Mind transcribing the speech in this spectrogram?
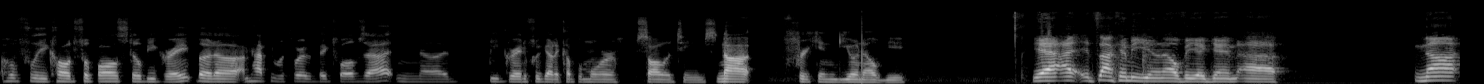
hopefully college football will still be great. But uh, I'm happy with where the Big 12's at, and uh, it'd be great if we got a couple more solid teams, not freaking UNLV. Yeah, I, it's not going to be UNLV again. Uh, not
